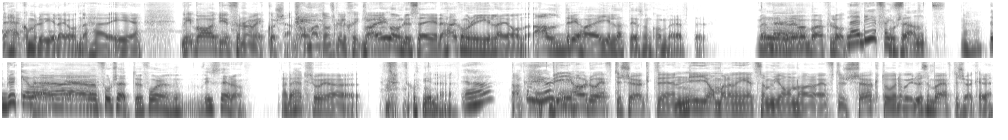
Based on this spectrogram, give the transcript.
Det här kommer du gilla John. Det här är... Vi bad ju för några veckor sedan om att de skulle skicka Varje in... gång du säger det här kommer du gilla John. Aldrig har jag gillat det som kommer efter. Men det, det var bara, förlåt. Nej, det är faktiskt Fortsätt. sant. Det brukar vara Nej, nej, nej, en... eh, fortsätt. Du får, vi ser då. Ja, det här tror jag... Jag tror att de kommer gilla det. Ja, Ja. Vi det. har då eftersökt en ny John som John har eftersökt och det var ju du som började eftersöka det.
